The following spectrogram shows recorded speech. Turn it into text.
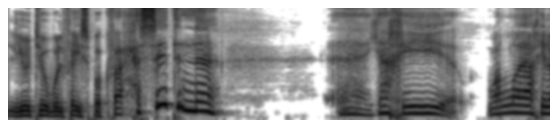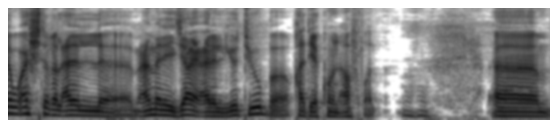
اليوتيوب والفيسبوك فحسيت إنه آه، يا أخي والله يا أخي لو أشتغل على عملي الجاي على اليوتيوب آه، قد يكون أفضل. آه،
